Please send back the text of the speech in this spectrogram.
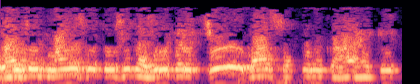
रामचरित मानस में तुलसी का तुलसीदास ने बड़े जोरदार शब्दों में कहा है कि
